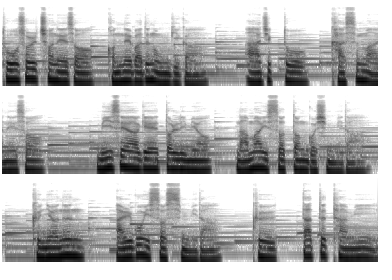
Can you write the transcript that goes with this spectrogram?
도솔천에서 건네받은 온기가 아직도 가슴 안에서 미세하게 떨리며 남아 있었던 것입니다. 그녀는 알고 있었습니다. 그 따뜻함이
